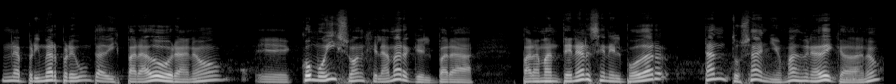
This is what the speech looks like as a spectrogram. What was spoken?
una primer pregunta disparadora, ¿no? Eh, ¿Cómo hizo Angela Merkel para, para mantenerse en el poder tantos años, más de una década, ¿no?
